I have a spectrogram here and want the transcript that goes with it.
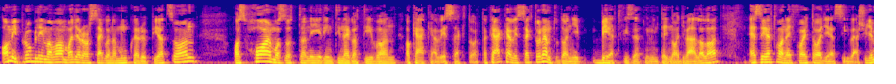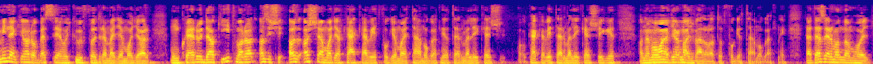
ami probléma van Magyarországon a munkaerőpiacon, az halmozottan érinti negatívan a KKV szektort. A KKV szektor nem tud annyi bért fizetni, mint egy nagy vállalat, ezért van egyfajta agyelszívás. Ugye mindenki arról beszél, hogy külföldre megy a magyar munkaerő, de aki itt marad, az, is, az, az sem a magyar KKV-t fogja majd támogatni a, termelékens, a KKV termelékenységét, hanem a magyar nagyvállalatot fogja támogatni. Tehát ezért mondom, hogy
